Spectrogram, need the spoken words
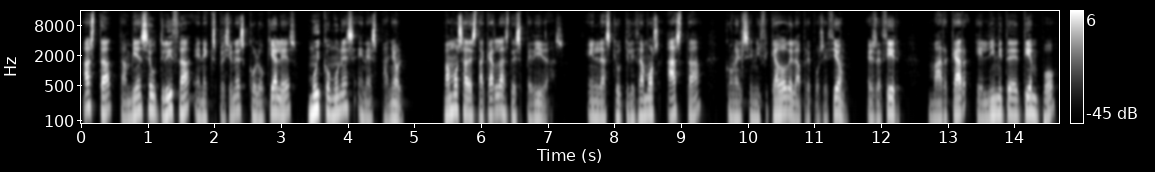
Hasta también se utiliza en expresiones coloquiales muy comunes en español. Vamos a destacar las despedidas, en las que utilizamos hasta con el significado de la preposición, es decir, marcar el límite de tiempo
